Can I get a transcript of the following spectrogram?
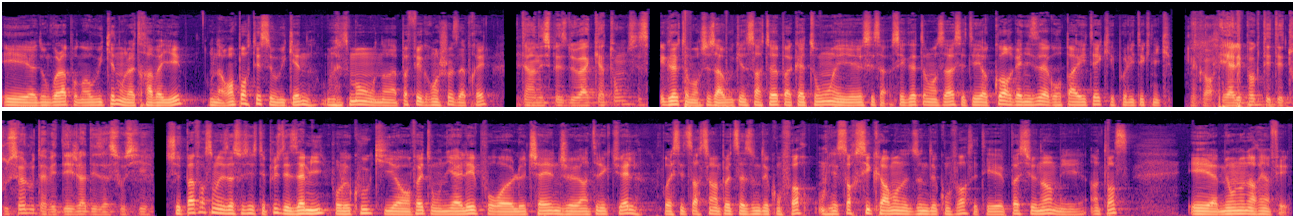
Et euh, donc voilà, pendant un week-end, on a travaillé. On a remporté ce week-end. Honnêtement, on n'en a pas fait grand-chose après. C'était un espèce de hackathon, c'est ça? Exactement, c'est ça. Week-end Startup, hackathon, et c'est ça. C'est exactement ça. C'était co-organisé à AgroParisTech et Polytechnique. D'accord. Et à l'époque, tu étais tout seul ou tu avais déjà des associés? C'est pas forcément des associés, c'était plus des amis, pour le coup, qui en fait, on y allait pour euh, le challenge intellectuel, pour essayer de sortir un peu de sa zone de confort. On est sorti clairement de notre zone de confort. C'était passionnant, mais intense. Euh, mais on n'en a rien fait.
